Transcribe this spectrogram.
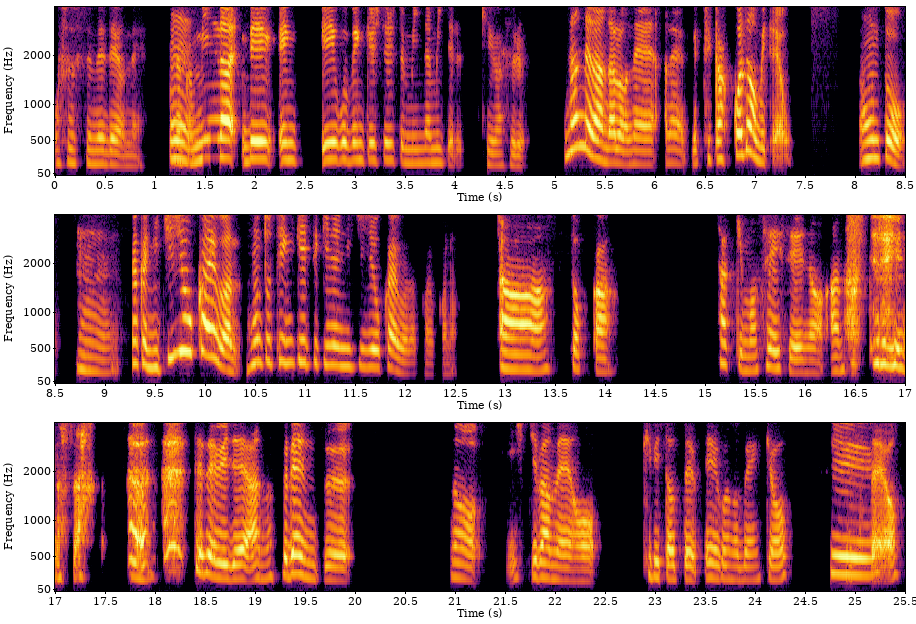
おすすめだよね。うんなんかみんなべん英語勉強してる人みんな見てる気がする。なんでなんだろうね。あれ、うち学校でも見たよ。あ本当？うん。なんか日常会話、本当典型的な日常会話だからかな。ああ、そっか。さっきもせいせいのあの テレビのさ、うんテレビであのフレンズの一場面を切り取って英語の勉強。したよ。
